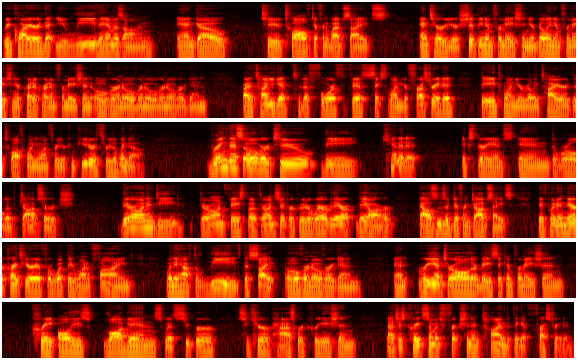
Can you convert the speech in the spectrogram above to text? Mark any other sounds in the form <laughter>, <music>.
required that you leave Amazon and go to 12 different websites, enter your shipping information, your billing information, your credit card information over and over and over and over again. By the time you get to the fourth, fifth, sixth one, you're frustrated. The eighth one, you're really tired. The 12th one, you want to throw your computer through the window. Bring this over to the candidate experience in the world of job search. They're on Indeed, they're on Facebook, they're on ZipRecruiter, wherever they are, they are, thousands of different job sites. They've put in their criteria for what they want to find when they have to leave the site over and over again and re-enter all their basic information, create all these logins with super secure password creation. That just creates so much friction and time that they get frustrated.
